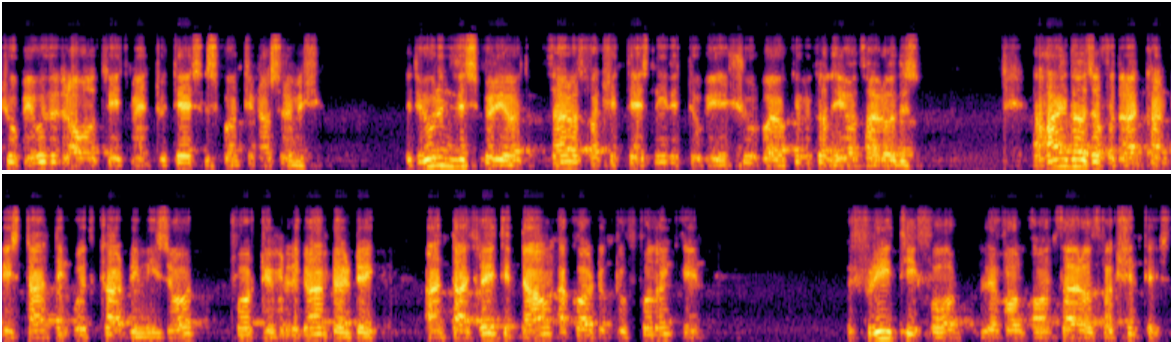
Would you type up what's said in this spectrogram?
to be withdrawal treatment to test spontaneous remission. During this period, thyroid function test needed to be ensured biochemical euthyroidism. A high dose of a drug can be starting with carbimazole 40 milligram per day and titrated down according to following in free T4 level on thyroid function test.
